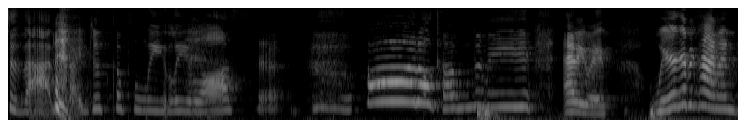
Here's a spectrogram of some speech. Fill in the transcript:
to that. and I just completely lost it. Oh, it'll come to me. Anyways, we're gonna kind of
